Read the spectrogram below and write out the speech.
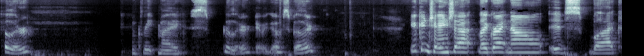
spiller. Complete my spiller. There we go. Spiller. You can change that. Like right now, it's black.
